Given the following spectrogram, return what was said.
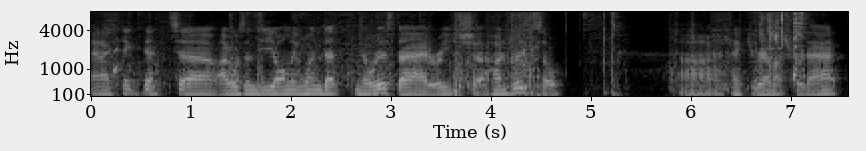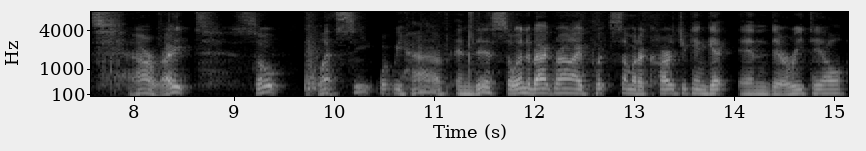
and I think that uh, I wasn't the only one that noticed that I had reached 100, so uh, thank you very much for that. All right, so let's see what we have in this. So in the background, I put some of the cards you can get in the retail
